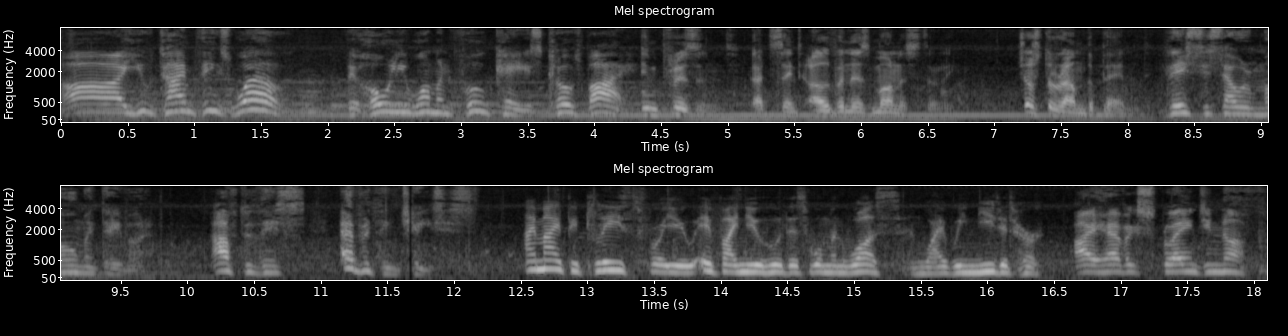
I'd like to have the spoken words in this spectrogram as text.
Ah, you timed things well. The holy woman Fulke is close by. Imprisoned at St. Alban's Monastery. Just around the bend. This is our moment, Eivor. After this, everything changes. I might be pleased for you if I knew who this woman was and why we needed her. I have explained enough.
